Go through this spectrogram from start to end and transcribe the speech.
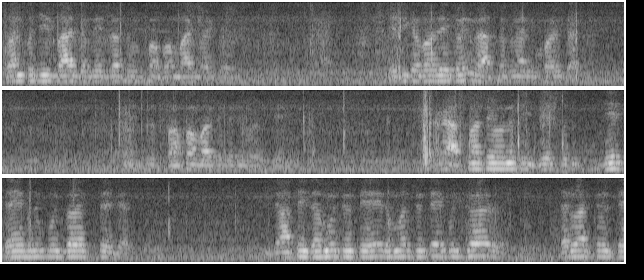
પણ પછી બહાર ગમે એટલા પાપા માર માર કર્યો તેથી કપાલે કહ્યું કે ખોરી પાપા મારશે કરી વળશે કારણ કે આત્મા તેવો નથી, જે જે છે એ બધું પૂતગળ જ છે જ્યાંથી જમું છું તે રમત છું તે પૂછગર શરૂઆત કરું તે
